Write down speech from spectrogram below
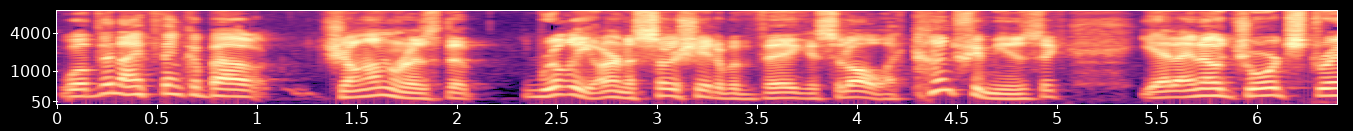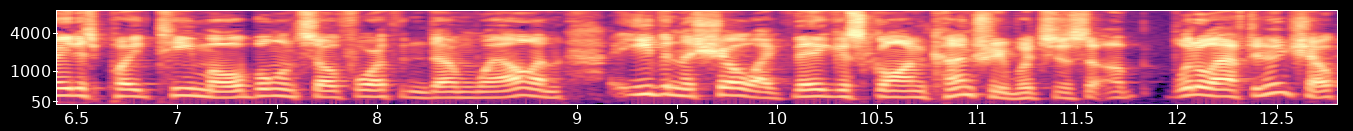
Well, then I think about genres that really aren't associated with Vegas at all, like country music. Yet I know George Strait has played T-Mobile and so forth and done well, and even the show like Vegas Gone Country, which is a little afternoon show,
